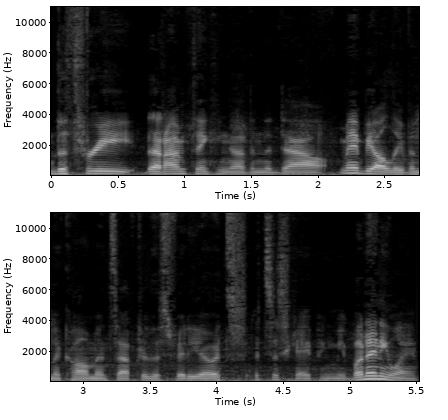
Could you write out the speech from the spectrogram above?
the three that I'm thinking of in the Tao, maybe I'll leave in the comments after this video. It's it's escaping me. But anyway,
